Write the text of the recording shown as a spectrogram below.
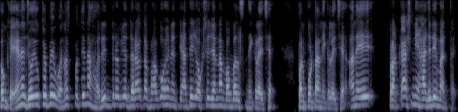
ઓકે, એણે જોયું કે ભાઈ, વનસ્પતિના હરિદ્રવ્ય ધરાવતા ભાગો હોય ને, ત્યાંથી જ ઓક્સિજનના બબલ્સ નીકળે છે, પરપોટા નીકળે છે. અને એ પ્રકાશની હાજરીમાં જ થાય.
